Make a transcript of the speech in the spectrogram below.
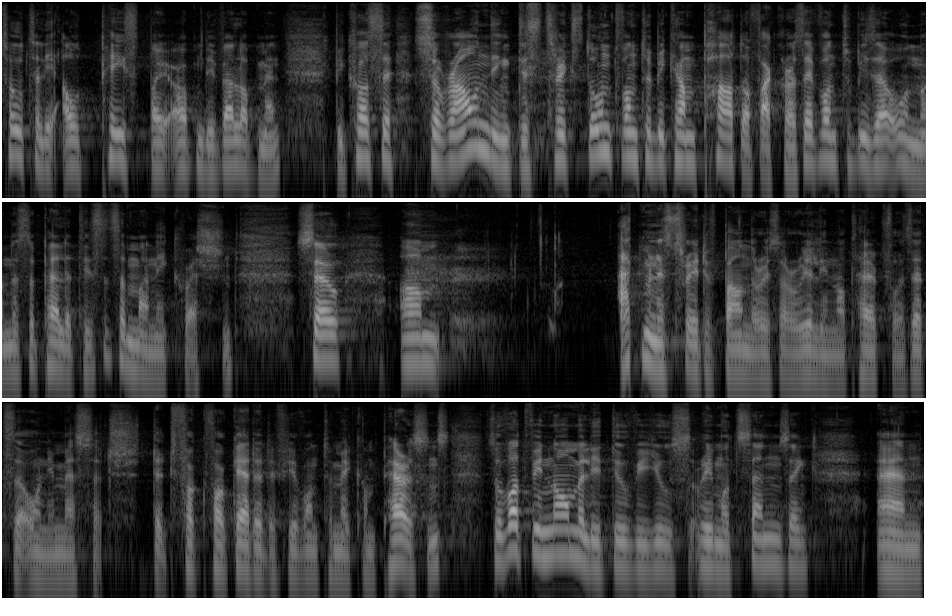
totally outpaced by urban development because the surrounding districts don't want to become part of Accra. They want to be their own municipalities. It's a money question. So Um, administrative boundaries are really not helpful. That's the only message. Forget it if you want to make comparisons. So what we normally do, we use remote sensing and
